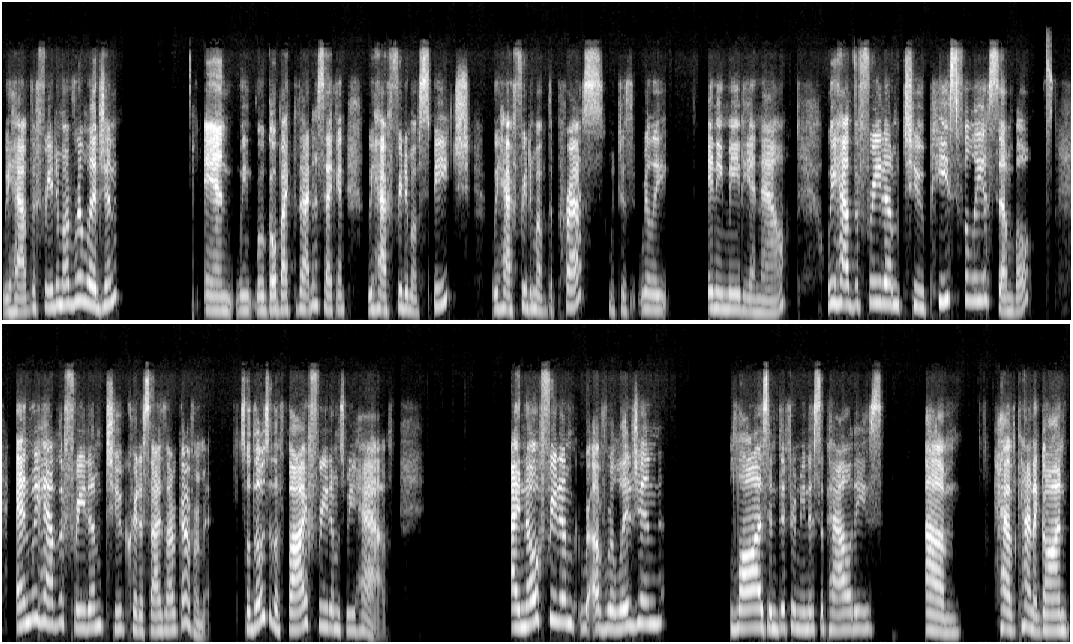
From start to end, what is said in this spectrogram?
We have the freedom of religion, and we will go back to that in a second. We have freedom of speech. We have freedom of the press, which is really any media now. We have the freedom to peacefully assemble, and we have the freedom to criticize our government. So, those are the five freedoms we have. I know freedom of religion laws in different municipalities um, have kind of gone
